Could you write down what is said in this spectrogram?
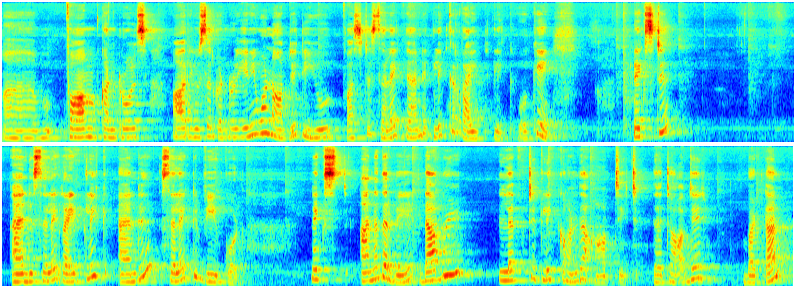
Uh, form controls or user control any one object you first select and click right click okay? Next and select right click and select view code. Next another way double left click on the object. That object button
